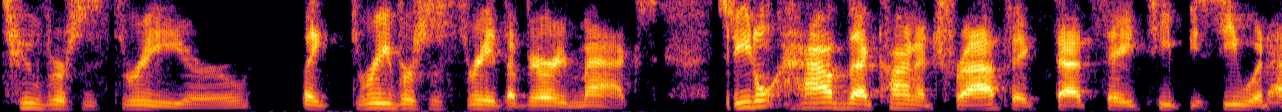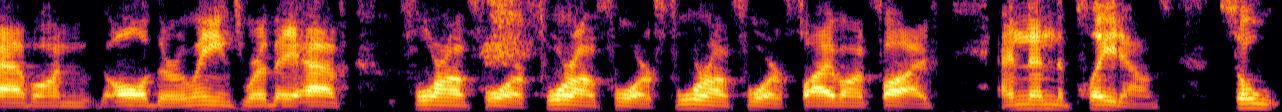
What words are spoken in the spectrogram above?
two versus three or like three versus three at the very max. So you don't have that kind of traffic that say TPC would have on all their lanes where they have four on four, four on four, four on four, five on five, and then the playdowns. So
